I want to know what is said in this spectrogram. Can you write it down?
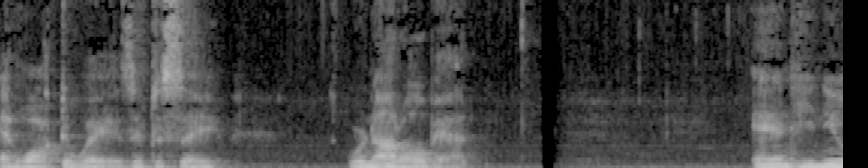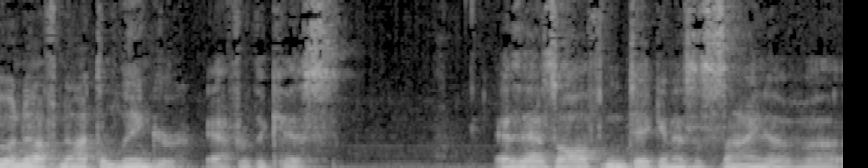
and walked away as if to say, We're not all bad. And he knew enough not to linger after the kiss as that's often taken as a sign of uh,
